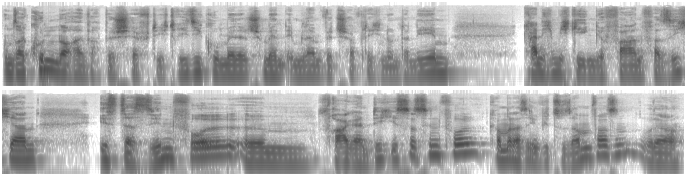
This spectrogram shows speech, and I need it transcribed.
unserer Kunden auch einfach beschäftigt. Risikomanagement im landwirtschaftlichen Unternehmen. Kann ich mich gegen Gefahren versichern? Ist das sinnvoll? Ähm, Frage an dich, ist das sinnvoll? Kann man das irgendwie zusammenfassen? Oder?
